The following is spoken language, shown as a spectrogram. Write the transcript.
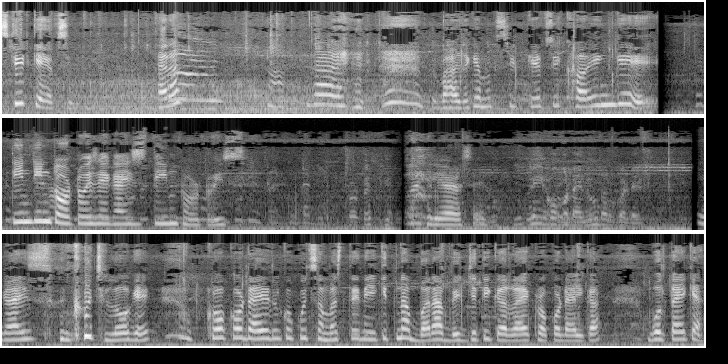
स्ट्रीट के एफ़ है ना? तो बाहर जाके हम लोग स्ट्रीट के एफ़ खाएँगे। तीन तीन टोटोइज है गाइज़ तीन टोटोइज से। गाइज़ कुछ लोग है। क्रोकोडाइल को कुछ समझते नहीं। कितना बड़ा बेज्जती कर रहा है क्रोकोडाइल का। बोलता है क्या?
